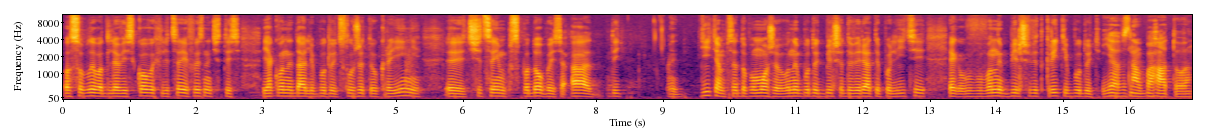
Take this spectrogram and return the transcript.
особливо для військових ліцеїв, визначитись, як вони далі будуть служити Україні, е, чи це їм сподобається. А дітям це допоможе. Вони будуть більше довіряти поліції, як вони більш відкриті будуть. Я знав багато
